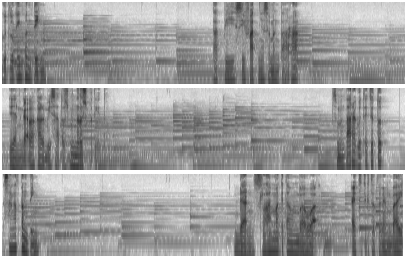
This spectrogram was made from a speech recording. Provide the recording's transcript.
good looking penting, tapi sifatnya sementara dan gak bakal bisa terus menerus seperti itu. Sementara good attitude sangat penting Dan selama kita membawa attitude kita dengan baik,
